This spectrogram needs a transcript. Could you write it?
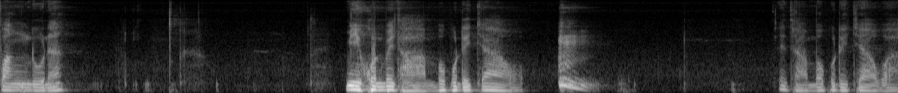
ฟังดูนะ มีคนไปถามพระพุทธเจ้าได้ถามพระพุทธเจ้าว่า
